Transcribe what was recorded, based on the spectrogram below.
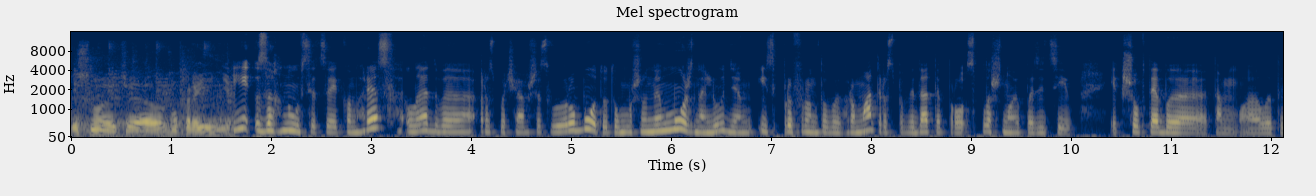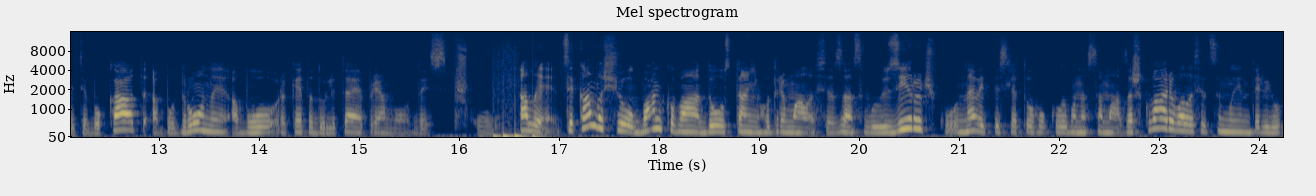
існують е, в Україні. І загнувся цей конгрес, ледве розпочавши свою роботу, тому що не можна людям із прифронтових громад розповідати про сплошної позиців. Якщо в тебе там е, летить або кат, або дрони, або ракета долітає прямо десь в школу. Але цікаво, що банкова до останнього трималася за свою зірочку, навіть після того, коли вона сама зашкварювалася цими інтерв'ю,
